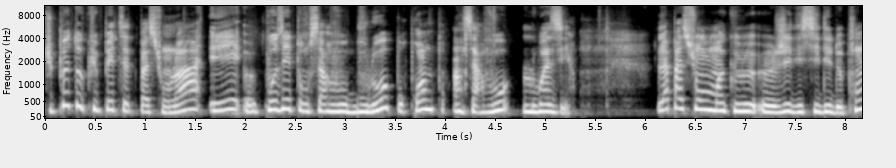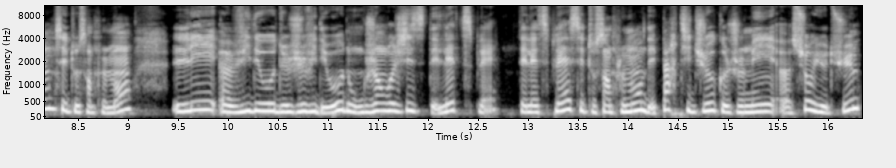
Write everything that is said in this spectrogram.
tu peux t'occuper de cette passion-là et euh, poser ton cerveau boulot pour prendre un cerveau loisir. La passion, moi, que euh, j'ai décidé de prendre, c'est tout simplement les euh, vidéos de jeux vidéo. Donc, j'enregistre des let's play. Des let's play, c'est tout simplement des parties de jeux que je mets sur YouTube.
